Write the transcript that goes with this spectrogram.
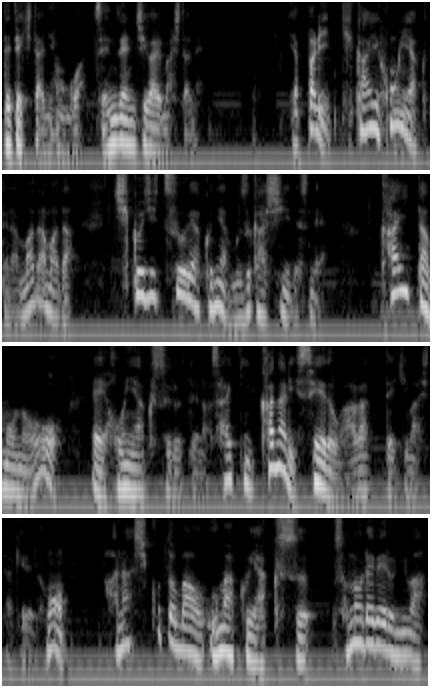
出てきた日本語は全然違いましたね。やっぱり機械翻訳っていうのはまだまだ逐次通訳には難しいですね。書いたものを翻訳するというのは最近かなり精度が上がってきましたけれども、話し言葉をうまく訳す、そのレベルには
